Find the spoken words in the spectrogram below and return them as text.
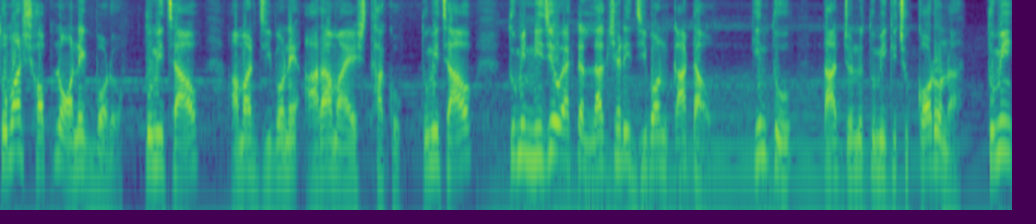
তোমার স্বপ্ন অনেক বড়। তুমি চাও আমার জীবনে আরাম আয়েস থাকুক। তুমি চাও তুমি নিজেও একটা লাক্সারি জীবন কাটাও। কিন্তু তার জন্য তুমি কিছু করো না। তুমি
